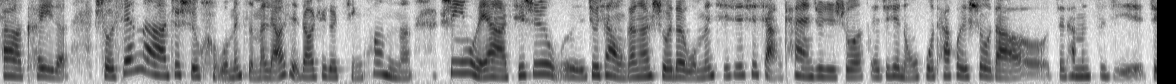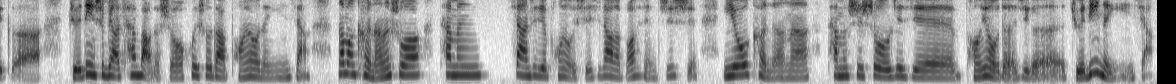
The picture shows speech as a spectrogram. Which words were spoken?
啊，可以的。首先呢，就是我们怎么了解到这个情况的呢？是因为啊，其实我就像我刚刚说的，我们其实是想看，就是说，呃，这些农户他会受到在他们自己这个决定是不是要参保的时候，会受到朋友的影响。那么可能说他们。向这些朋友学习到了保险知识，也有可能呢，他们是受这些朋友的这个决定的影响。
